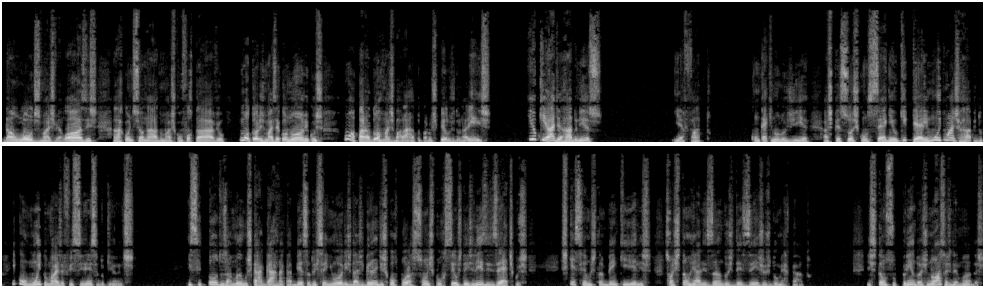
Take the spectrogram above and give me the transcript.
Downloads mais velozes, ar-condicionado mais confortável, motores mais econômicos, um aparador mais barato para os pelos do nariz. E o que há de errado nisso? E é fato. Com tecnologia, as pessoas conseguem o que querem muito mais rápido e com muito mais eficiência do que antes. E se todos amamos cagar na cabeça dos senhores das grandes corporações por seus deslizes éticos, esquecemos também que eles só estão realizando os desejos do mercado. Estão suprindo as nossas demandas.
